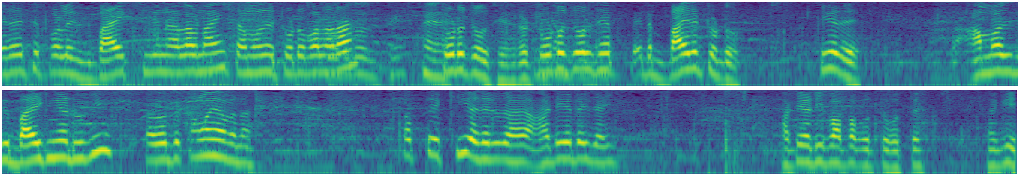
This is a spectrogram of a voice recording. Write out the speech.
এটা হচ্ছে পলিটিক্স বাইক সিজন অ্যালাউ নাই তার মধ্যে টোটোওয়ালারা হ্যাঁ। টোটো চলছে এটা টোটো চলছে এটা বাইরের টোটো ঠিক আছে? আমরা যদি বাইক নিয়ে ঢুকি তাহলে ওদের কামাই হবে না। তার থেকে কী আছে? হাঁটি হাঁটে যাই। হাঁটি হাঁটি পাপা করতে করতে নাকি?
